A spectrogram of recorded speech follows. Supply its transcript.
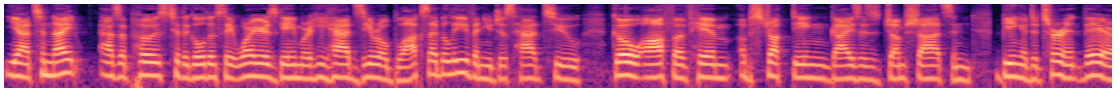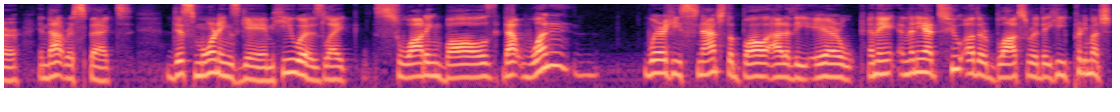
Yeah, tonight, as opposed to the Golden State Warriors game where he had zero blocks, I believe, and you just had to go off of him obstructing guys' jump shots and being a deterrent there in that respect. This morning's game, he was like swatting balls. That one where he snatched the ball out of the air and they and then he had two other blocks where they, he pretty much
